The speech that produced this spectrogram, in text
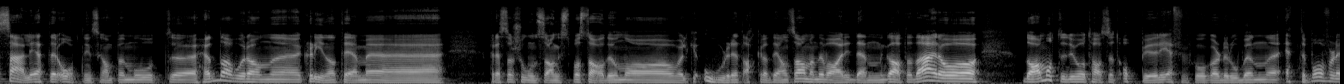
særlig etter åpningskampen mot Hødd, hvor han klina til med prestasjonsangst på stadion. og Vel ikke ordrett akkurat det han sa, men det var i den gata der. og da måtte det jo tas et oppgjør i FFK-garderoben etterpå, for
